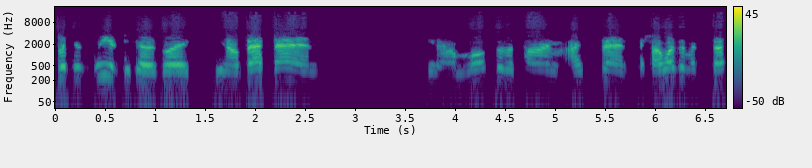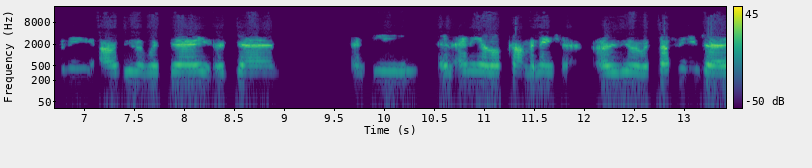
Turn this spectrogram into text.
but it's weird because like you know back then you know, most of the time I spent, if I wasn't with Stephanie, I was either with Jay or Jenn and E in any of those combinations. I was either with Stephanie and Jay,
